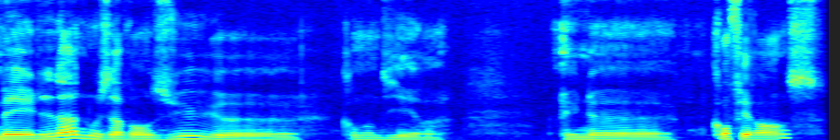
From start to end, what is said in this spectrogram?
Mais là, nous avons eu, euh, comment dire, une conférence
